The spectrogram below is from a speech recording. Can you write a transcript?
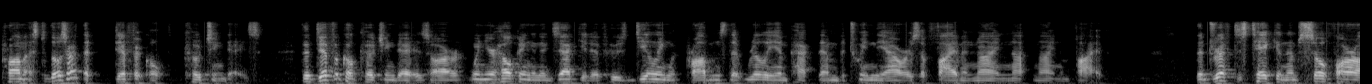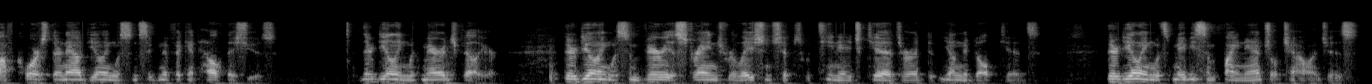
promised. Those aren't the difficult coaching days. The difficult coaching days are when you're helping an executive who's dealing with problems that really impact them between the hours of 5 and 9, not 9 and 5. The drift has taken them so far off course, they're now dealing with some significant health issues. They're dealing with marriage failure. They're dealing with some very estranged relationships with teenage kids or young adult kids. They're dealing with maybe some financial challenges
